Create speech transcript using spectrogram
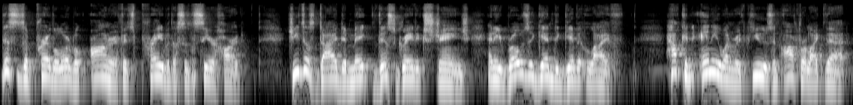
this is a prayer the Lord will honor if it's prayed with a sincere heart. Jesus died to make this great exchange, and he rose again to give it life. How can anyone refuse an offer like that?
